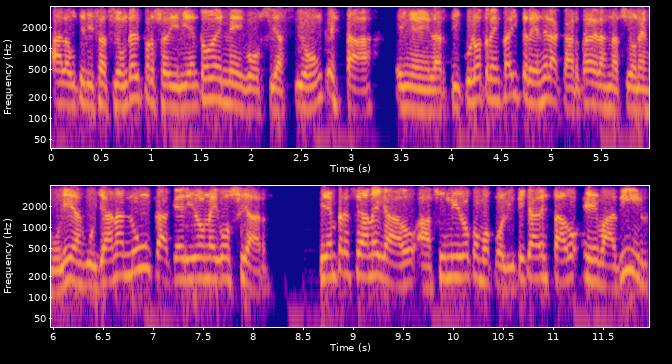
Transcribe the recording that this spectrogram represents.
a la utilización del procedimiento de negociación que está en el artículo 33 de la Carta de las Naciones Unidas. Guyana nunca ha querido negociar, siempre se ha negado, ha asumido como política de Estado evadir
